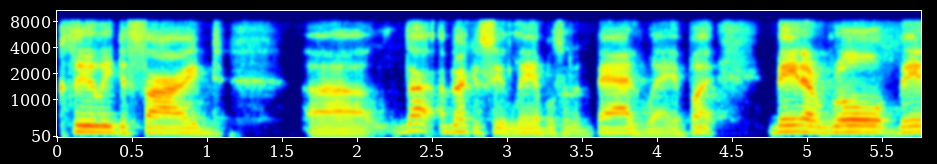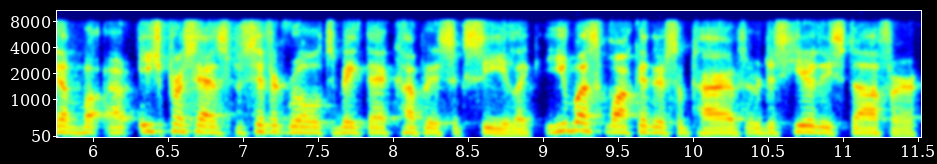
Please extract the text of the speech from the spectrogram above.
clearly defined? Uh, not I'm not gonna say labels in a bad way, but made a role, made a uh, each person has a specific role to make that company succeed. Like you must walk in there sometimes or just hear these stuff or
